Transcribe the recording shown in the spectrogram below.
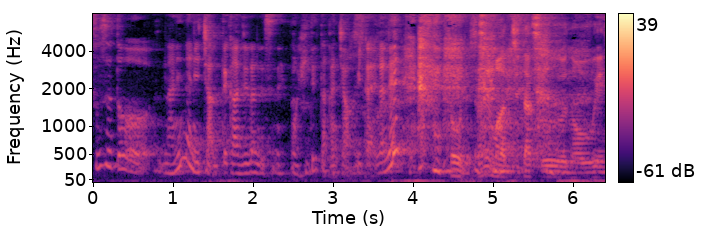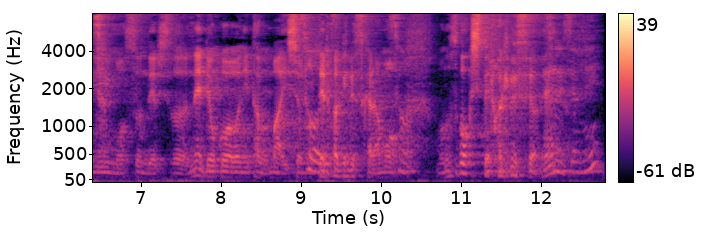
そうすると、何々ちゃんって感じなんですね。もう秀隆ちゃんみたいなね。そうですね。まあ自宅の上にも住んでる人ね、旅行に多分まあ一緒に行ってるわけですから、もう、ものすごく知ってるわけですよね。そうですよね。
